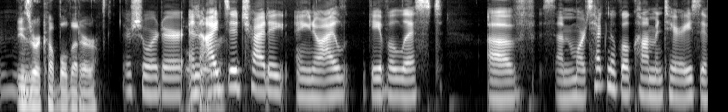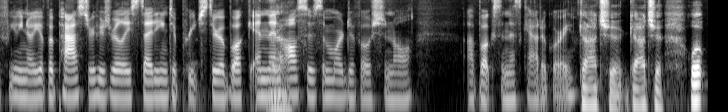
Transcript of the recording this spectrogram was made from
Mm-hmm. These are a couple that are They're shorter. And I did try to, you know, I gave a list of some more technical commentaries if you know you have a pastor who's really studying to preach through a book, and then also some more devotional uh, books in this category. Gotcha, gotcha. Well,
